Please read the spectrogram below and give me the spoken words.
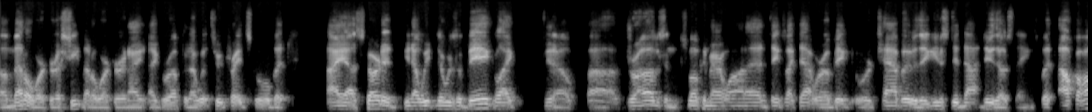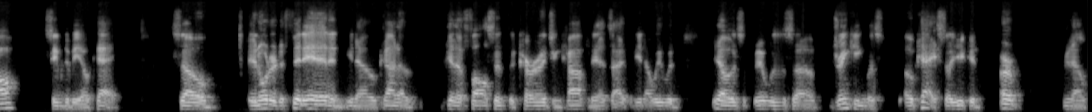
a metal worker, a sheet metal worker, and I I grew up and I went through trade school, but I uh, started. You know, we there was a big like you know, uh, drugs and smoking marijuana and things like that were a big were taboo. You just did not do those things. But alcohol seemed to be okay. So, in order to fit in and you know, kind of get a false sense of courage and confidence, I you know, we would, you know, it was, it was uh, drinking was okay. So you could, or you know,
